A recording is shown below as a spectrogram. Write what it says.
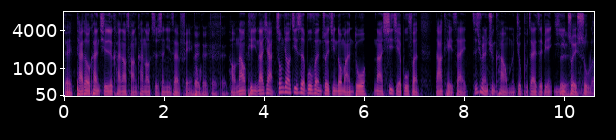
对，抬头看其实就看到常看到直升机在飞。对对对对。好，那我提醒大家，宗教祭祀的部分最近都蛮多，那细节部分大家可以在资讯栏去看，我们就不在这边一一赘述了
